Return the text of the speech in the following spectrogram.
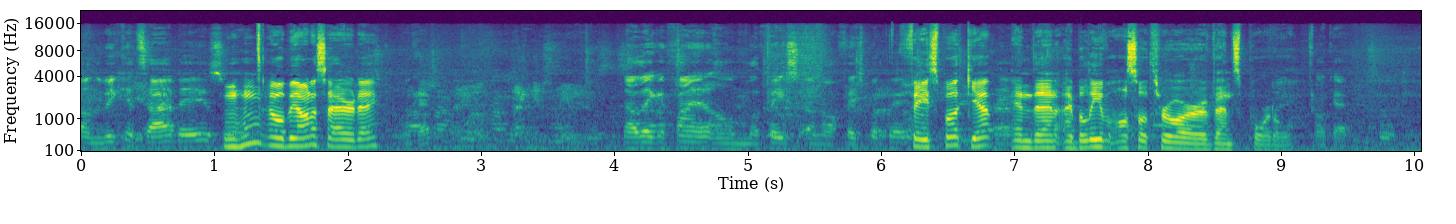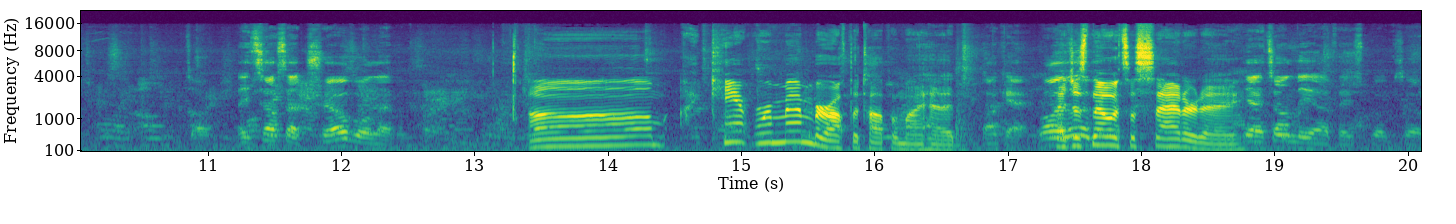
on the weekend Saturdays? or- hmm It will be on a Saturday. Okay. Now they can find it on the face on our Facebook page. Facebook, yep, and then I believe also through our events portal. Okay. Cool. So it starts at twelve or eleven. Um, I can't remember off the top of my head. Okay. Well, I just know it's a Saturday. Yeah, it's on the uh, Facebook. So.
